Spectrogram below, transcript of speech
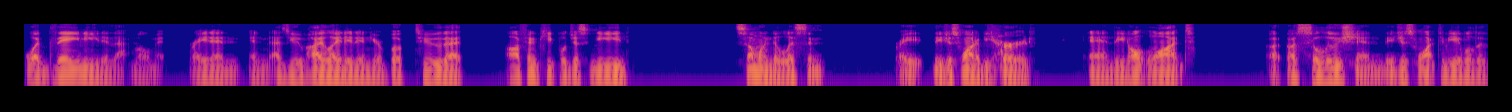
what they need in that moment. Right. And and as you've highlighted in your book too, that often people just need someone to listen. Right. They just want to be heard and they don't want a, a solution. They just want to be able to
